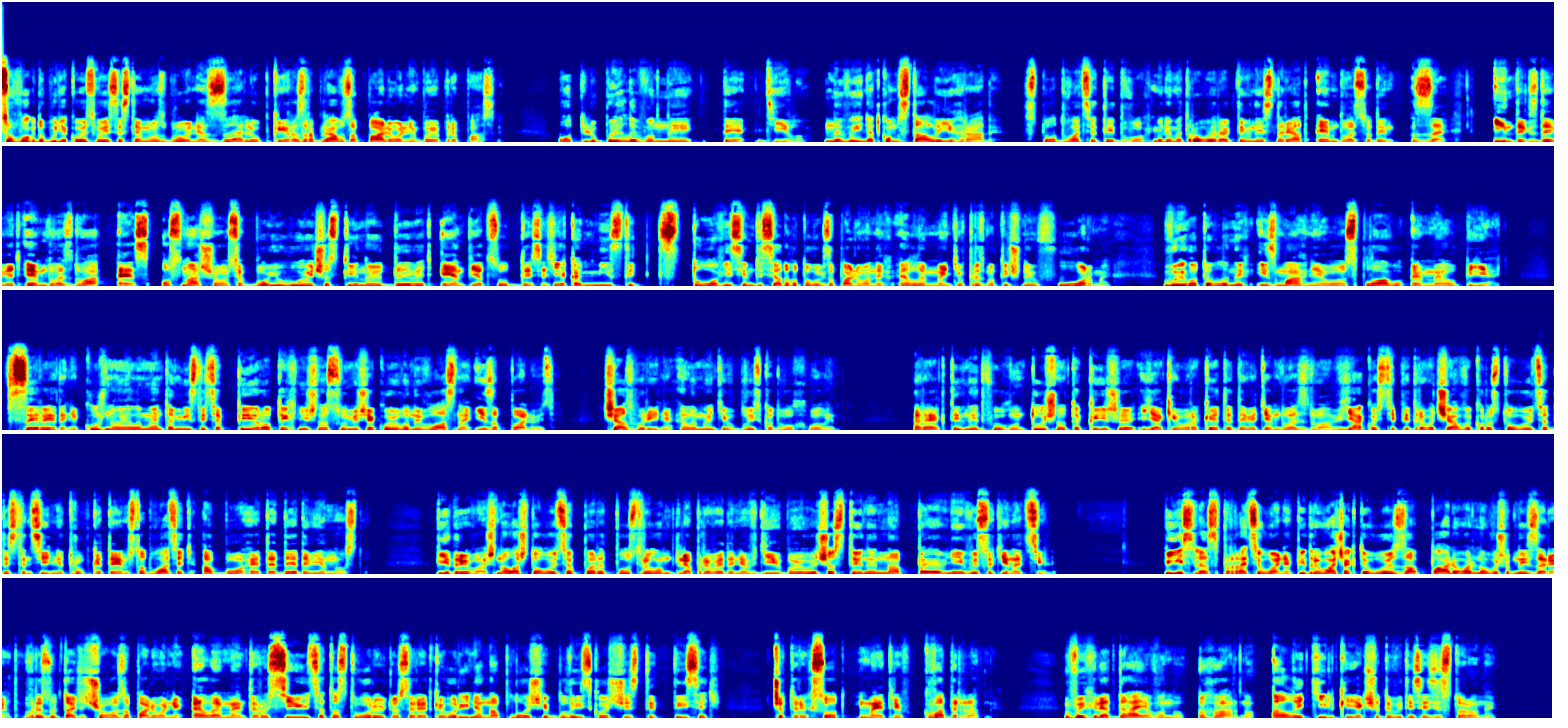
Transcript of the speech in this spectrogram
Совок до будь-якої своєї системи озброєння залюбки розробляв запалювальні боєприпаси. От любили вони те діло. Не винятком стали й гради. 122 мм реактивний снаряд М21З. Індекс 9М22С оснащувався бойовою частиною 9Н510, яка містить 180 готових запалюваних елементів призматичної форми, виготовлених із магнієвого сплаву МЛ5. Всередині кожного елемента міститься піротехнічна суміш, якою вони власне і запалюються. Час горіння елементів близько 2 хвилин. Реактивний двигун точно такий же, як і у ракети 9М22. В якості підривача використовуються дистанційні трубки ТМ120 або ГТД-90. Підривач налаштовується перед пострілом для приведення в дію бойової частини на певній висоті над ціллю. Після спрацювання підривач активує запалювально-вишибний заряд, в результаті чого запалювальні елементи розсіюються та створюють осередки горіння на площі близько 6400 метрів квадратних. Виглядає воно гарно, але тільки якщо дивитися зі сторони.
